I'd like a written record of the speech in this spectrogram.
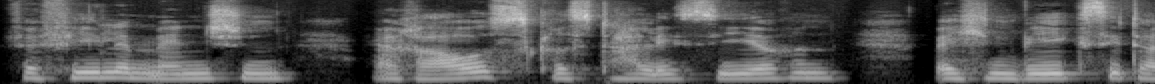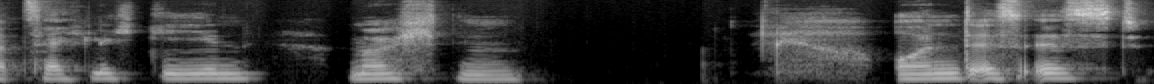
für viele Menschen herauskristallisieren, welchen Weg sie tatsächlich gehen möchten. Und es ist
